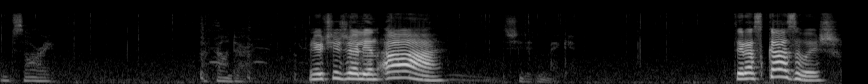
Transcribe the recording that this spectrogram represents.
I'm sorry. Мне очень жаль, Лен. А, ты рассказываешь.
